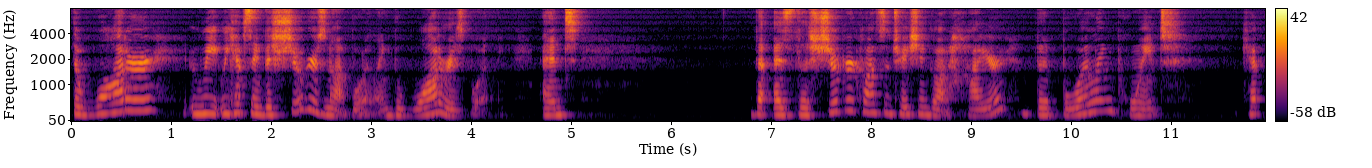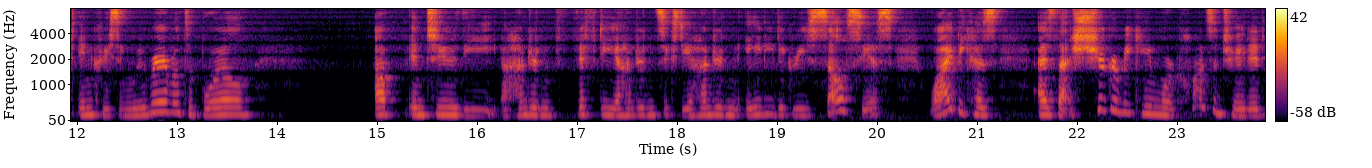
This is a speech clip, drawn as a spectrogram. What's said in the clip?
the water we, we kept saying the sugar's not boiling, the water is boiling. And the, as the sugar concentration got higher, the boiling point kept increasing. We were able to boil up into the 150, 160, 180 degrees Celsius. Why? Because as that sugar became more concentrated,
